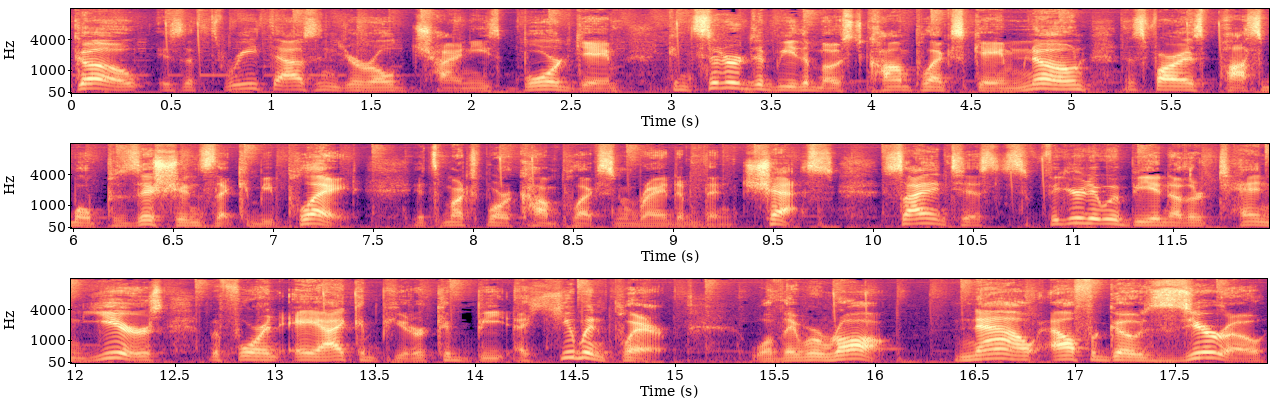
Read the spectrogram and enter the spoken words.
Go is a 3,000 year old Chinese board game considered to be the most complex game known as far as possible positions that can be played. It's much more complex and random than chess. Scientists figured it would be another 10 years before an AI computer could beat a human player. Well, they were wrong. Now, AlphaGo Zero,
